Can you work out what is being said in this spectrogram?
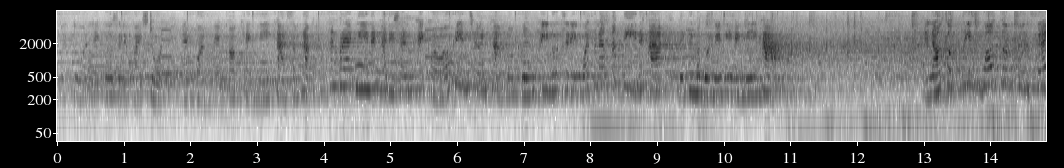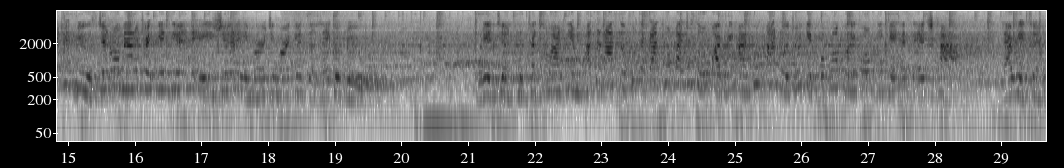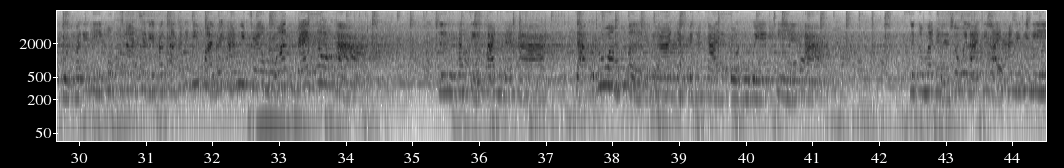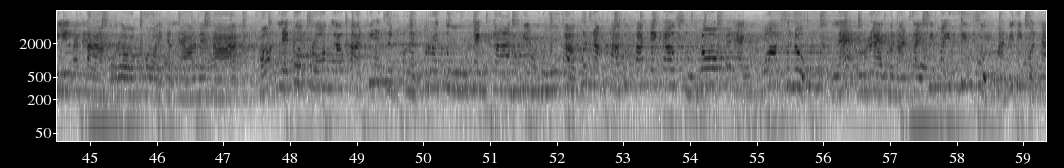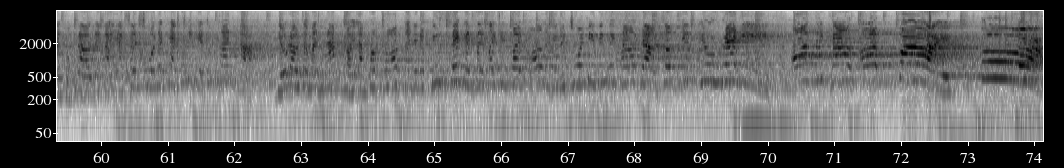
เปิดตัว LEGO Certified Store at One Bangkok แห่งนี้ค่ะสำหรับท่านแรกนี้นะคะ ดิฉันใครขอเรียนเชิญค่ะหมอมหลวงปรีนุชสิริวัฒนพักดีนะคะได้ขึ้นมาบนเวทีแห่งนี้ค่ะ And also please welcome Kun Cedric Hughes, General Manager India and Asia Emerging Markets at LEGO Group เรียนเชิญคุณชัชวาเทียมพัฒนาสุขผู้จัดการทั่วไปอาวุโสฝ่ายบริหารผู้ค้าหน่วยธุรกิจอุปโภคบริโภค DKSH ค่ะ และเรียนเชิญคุณพรินีคงชาญชรีประธานเจ้าหน้าที่ฝ่ายบริหารวีเจลวันแบงคอกค่ะ ซึ่งทั้งสี่ท่านนะคะ จะร่วมเปิดงานอย่างเป็นทางการบนเวทีค่ะ ซึ่งก็มาถึงช่วงเวลาที่หลายท่านในที่นี้ตามรอคอยกันแล้วนะคะ เพราะเลโก้พร้อมแล้วค่ะที่จะเปิดประตู ห่งการเรียนรู้ค่ะเพื่อนำพาทุกท่านได้ก้าวสู่โลกแห่งความสนุก และแรงบันดาลใจที่ไม่สิ้นสุดผ่านพิธีเปิดงานของเรานะคะ อยากเชิญชวนนักแขกผู้มีเกียรติทุกท่านค่ะ เดี๋ยวเราจะมานับถอยหลังพร้อมๆกันใน a few seconds I'd like to invite all of you to join me with the countdown so if you're ready on the count of five four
